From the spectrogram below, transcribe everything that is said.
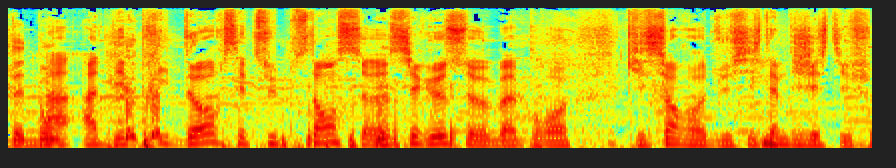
D'être bon. à, à des prix d'or cette substance euh, sérieuse euh, bah, pour, euh, qui sort euh, du système digestif.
